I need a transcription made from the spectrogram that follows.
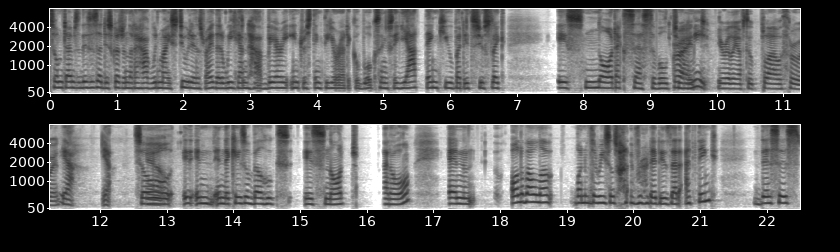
sometimes this is a discussion that I have with my students, right? That we can have very interesting theoretical books and say, yeah, thank you, but it's just like, it's not accessible to right. me. You really have to plow through it. Yeah. So yeah. in in the case of bell hooks, it's not at all. And all about love. One of the reasons why I brought it is that I think this is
